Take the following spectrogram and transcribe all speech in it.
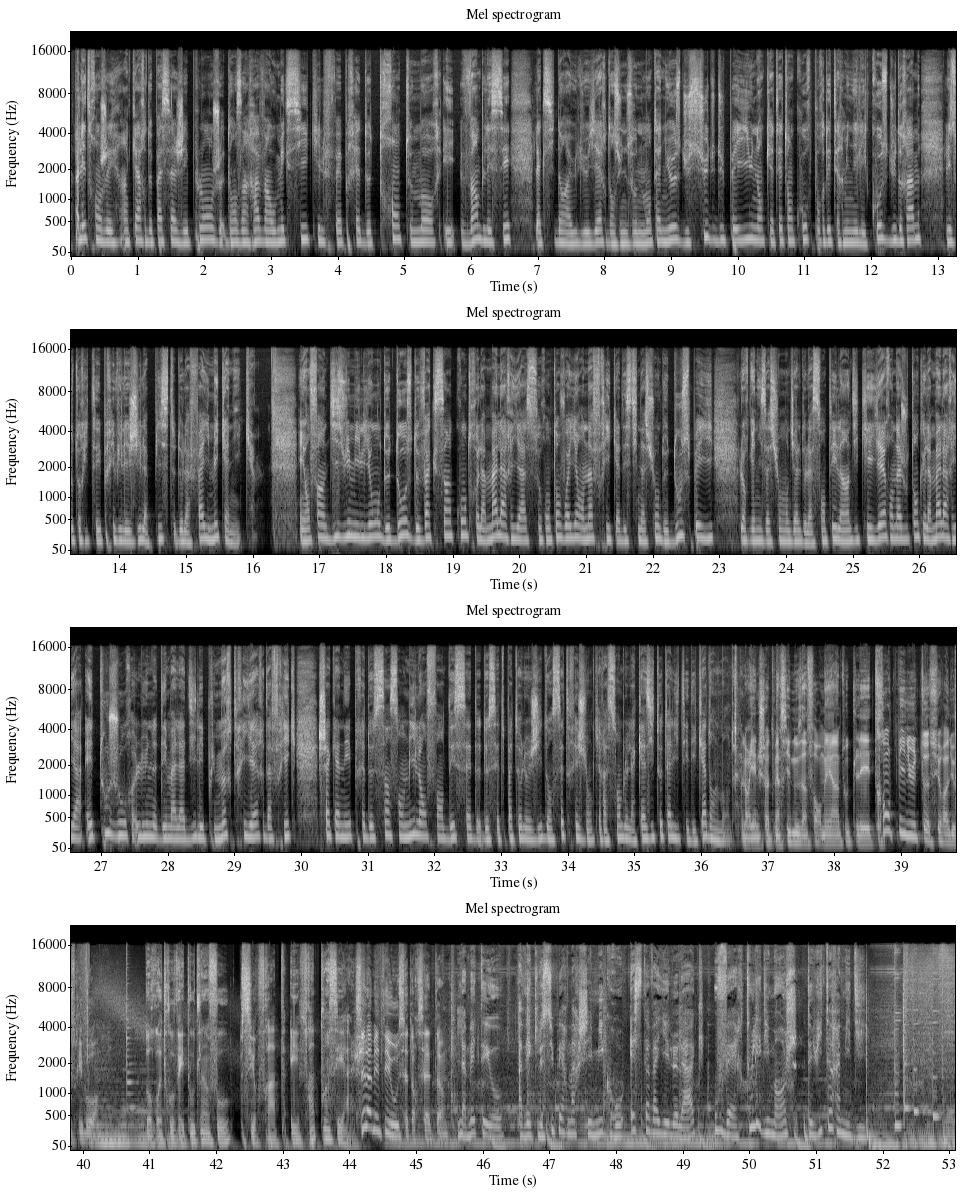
À l'étranger, un quart de passagers plonge dans un ravin au Mexique. Il fait près de 30 morts et 20 blessés. L'accident a eu lieu hier dans une zone montagneuse du sud du pays. Une enquête est en cours pour déterminer les causes du drame. Les autorités privilégient la piste de la faille mécanique. Et enfin, 18 millions de doses de vaccins contre la malaria seront envoyées en Afrique à destination de 12 pays. L'Organisation mondiale de la santé l'a indiqué hier en ajoutant que la malaria est toujours l'une des maladies les plus meurtrières d'Afrique. Chaque année, près de 500 000 enfants décèdent de cette pathologie dans cette région qui rassemble la quasi-totalité des cas dans le monde. Lauriane Schott, merci de nous informer hein, toutes les 30 minutes sur Radio Fribourg. Retrouvez toute l'info sur frappe et frappe.ch. C'est la météo, 7h07. La météo, avec le supermarché Migros Estavayer-le-Lac, ouvert tous les dimanches de 8h à midi.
